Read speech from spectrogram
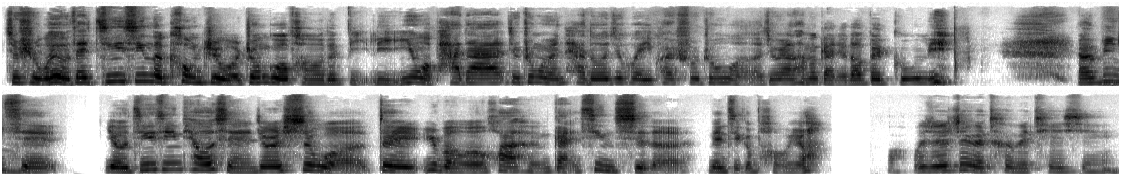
就是我有在精心的控制我中国朋友的比例，因为我怕大家就中国人太多就会一块说中文了，就让他们感觉到被孤立。然后并嗯且有精心挑选，就是是我对日本文化很感兴趣的那几个朋友。哇，我觉得这个特别贴心。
